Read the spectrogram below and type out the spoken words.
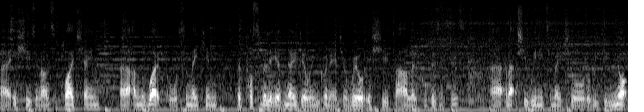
uh, issues around supply chain uh, and the workforce and making the possibility of no deal in Greenwich a real issue for our local businesses. Uh, and actually we need to make sure that we do not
